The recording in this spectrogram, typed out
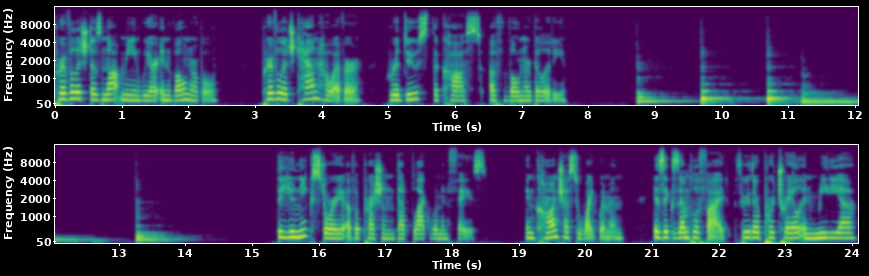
Privilege does not mean we are invulnerable. Privilege can, however, reduce the cost of vulnerability. The unique story of oppression that black women face, in contrast to white women, is exemplified through their portrayal in media,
